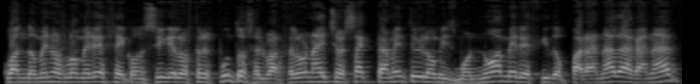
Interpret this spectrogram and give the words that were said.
cuando menos lo merece, consigue los tres puntos. El Barcelona ha hecho exactamente lo mismo, no ha merecido para nada ganar.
